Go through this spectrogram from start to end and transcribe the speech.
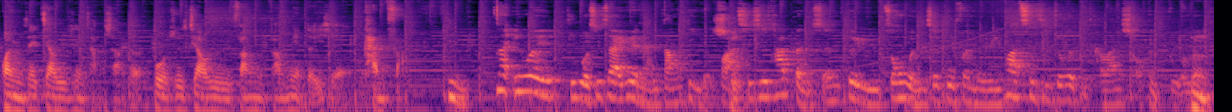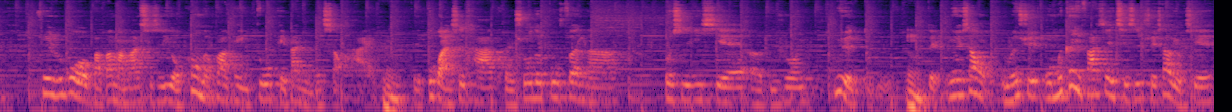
关于在教育现场上的，或者是教育方方面的一些看法。嗯，那因为如果是在越南当地的话，其实它本身对于中文这部分的文化刺激就会比台湾少很多了。嗯所以如果爸爸妈妈其实有空的话，可以多陪伴你的小孩。嗯对，不管是他口说的部分啊，或是一些呃，比如说阅读，嗯，对，因为像我们学，我们可以发现，其实学校有些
